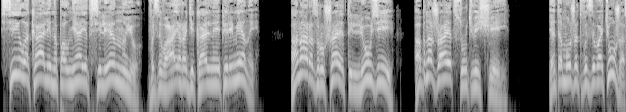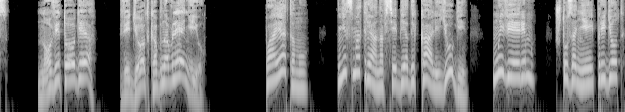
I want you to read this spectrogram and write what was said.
«Сила Кали наполняет Вселенную, вызывая радикальные перемены. Она разрушает иллюзии, обнажает суть вещей. Это может вызывать ужас, но в итоге ведет к обновлению. Поэтому, несмотря на все беды Кали-юги, мы верим, что за ней придет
